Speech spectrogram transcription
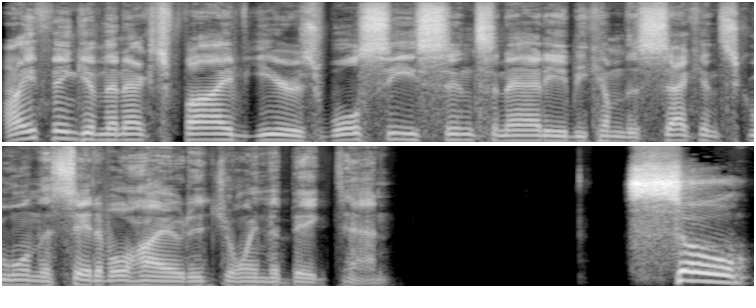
I think in the next five years, we'll see Cincinnati become the second school in the state of Ohio to join the Big Ten. So,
